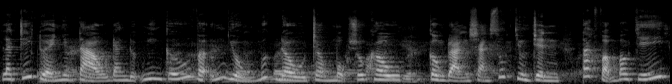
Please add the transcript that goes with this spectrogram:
là trí tuệ nhân tạo đang được nghiên cứu và ứng dụng bước đầu trong một số khâu, công đoạn sản xuất chương trình, tác phẩm báo chí.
